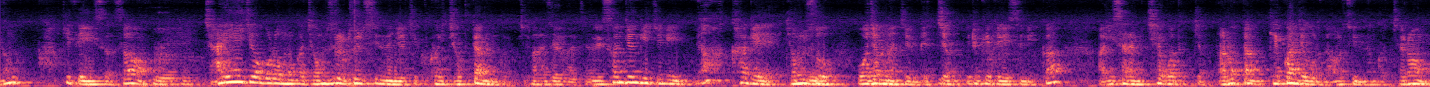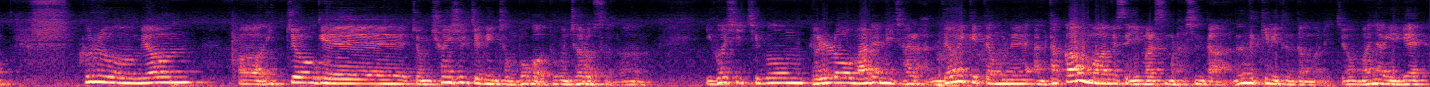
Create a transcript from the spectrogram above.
명확히 돼 있어서 어, 자의적으로 뭔가 점수를 줄 수 있는 여지가 거의 적다는 거죠. 맞아요, 맞아요. 그 선정 기준이 명확하게 점수 5점 만점 몇 점 이렇게 돼 있으니까 아, 이 사람이 최고 득점 바로 딱 객관적으로 나올 수 있는 것처럼 그러면 어, 이쪽에 좀 현실적인 정보가 어두운 저로서는 이것이 지금 별로 마련이 잘 안 되어 있기 때문에 안타까운 마음에서 이 말씀을 하신다는 느낌이 든단 말이죠. 만약 이게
